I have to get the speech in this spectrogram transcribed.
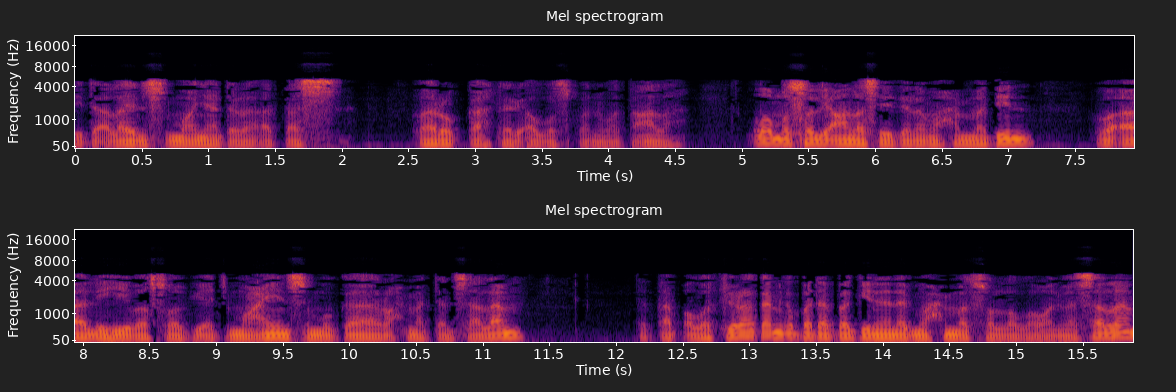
tidak lain semuanya adalah atas barokah dari Allah Subhanahu wa taala. Allahumma shalli ala sayyidina Muhammadin wa alihi wa ajma'in. Semoga rahmat dan salam tetap Allah curahkan kepada baginda Nabi Muhammad sallallahu alaihi wasallam,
